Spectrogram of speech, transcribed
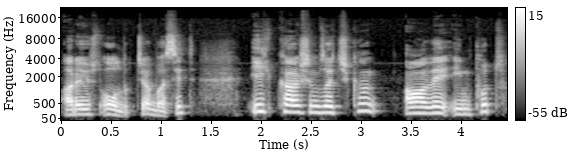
Arayüz oldukça basit. İlk karşımıza çıkan AV input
